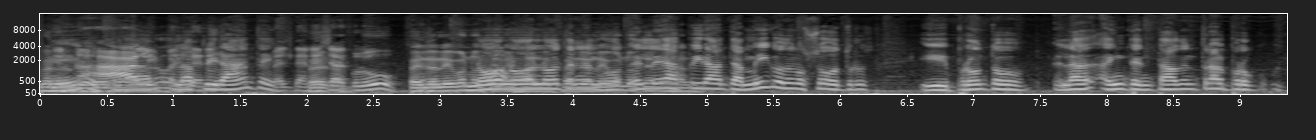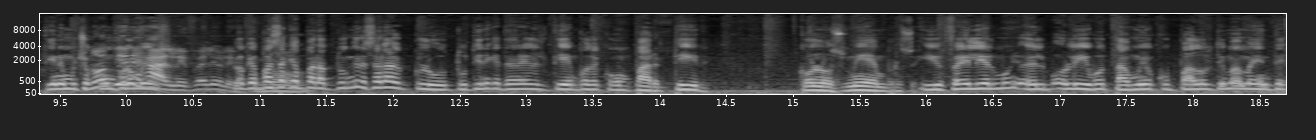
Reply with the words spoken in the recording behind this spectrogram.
Mi amigo, claro, Harley, el aspirante. Pertenece al club. Felio Olivo no, No, no, no, el no él es aspirante, amigo de nosotros y pronto él ha, ha intentado entrar, pero tiene mucho No tiene compromiso. Harley. Lo que pasa No. es que para tú ingresar al club, tú tienes que tener el tiempo de compartir con los miembros. Y Feli el, el Olivo está muy ocupado últimamente,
